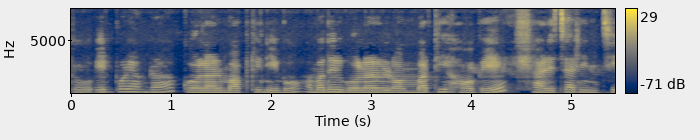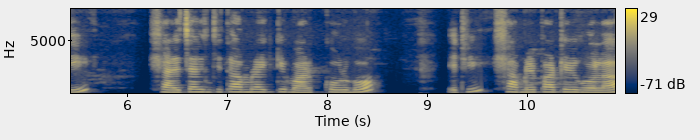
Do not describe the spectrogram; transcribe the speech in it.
তো এরপরে আমরা গলার মাপটি নিব। আমাদের গলার লম্বাটি হবে সাড়ে চার ইঞ্চি। সাড়ে চার ইঞ্চিতে আমরা একটি মার্ক করব। এটি সামনের পার্টের গলা।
